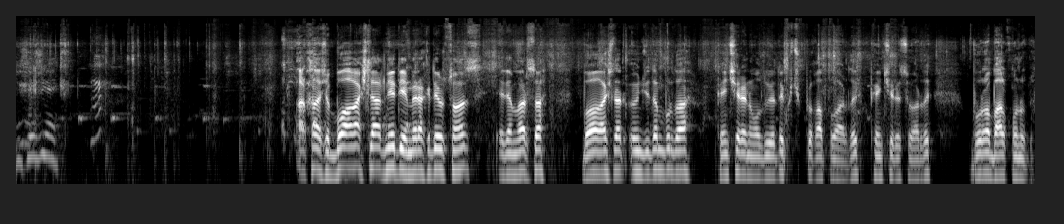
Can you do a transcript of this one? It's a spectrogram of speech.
Düşecek. Arkadaşlar bu ağaçlar ne diye merak ediyorsanız eden varsa bu ağaçlar önceden burada pencerenin olduğu yerde küçük bir kapı vardı. Penceresi vardı. Bura balkonudu.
